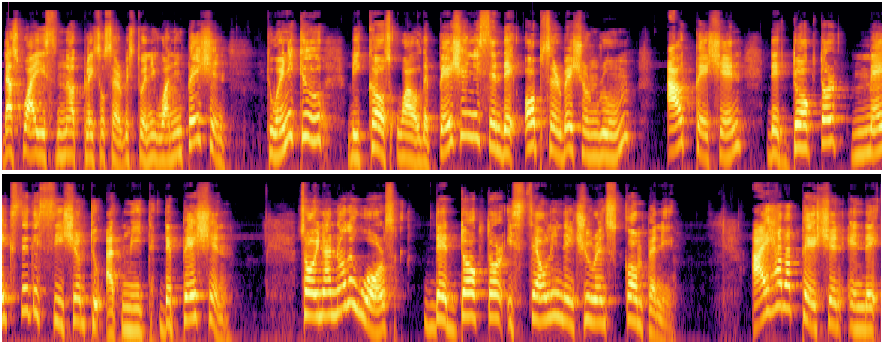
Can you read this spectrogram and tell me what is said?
That's why it's not place of service 21 inpatient. 22 because while the patient is in the observation room, outpatient, the doctor makes the decision to admit the patient. So, in other words, the doctor is telling the insurance company, I have a patient in the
